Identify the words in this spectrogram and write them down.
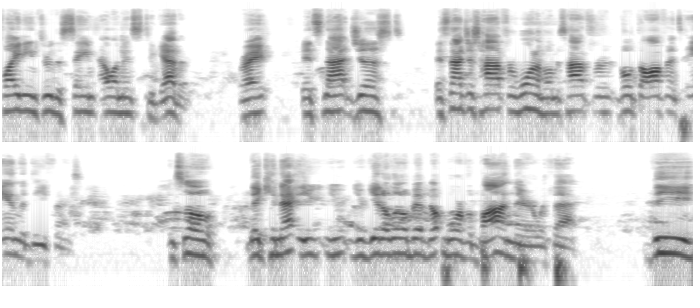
fighting through the same elements together, right? It's not just it's not just hot for one of them; it's hot for both the offense and the defense. And so they connect. You you, you get a little bit more of a bond there with that. The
